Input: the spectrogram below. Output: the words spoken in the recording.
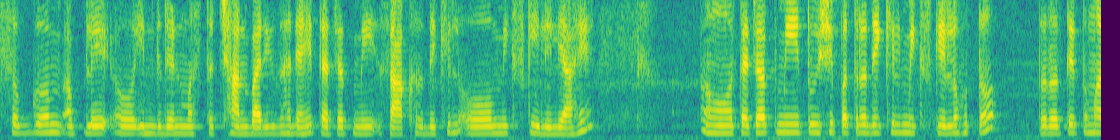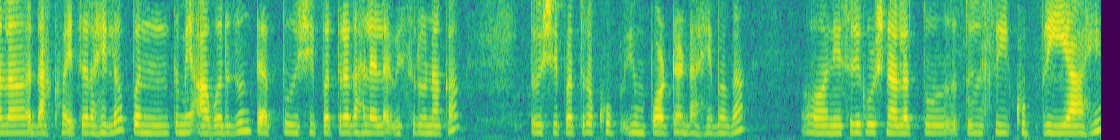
सगळं आपले इन्ग्रेडियंट मस्त छान बारीक झाले आहे. त्याच्यात मी साखर देखील मिक्स केलेली आहे. त्याच्यात मी तुळशीपत्र देखील मिक्स केलं होतं. तर ते तुम्हाला दाखवायचं राहिलं पण तुम्ही आवर्जून त्यात तुळशीपत्र घालायला विसरू नका. तुळशीपत्र खूप इम्पॉर्टंट आहे बघा. आणि श्रीकृष्णाला तु तुलसी खूप प्रिय आहे.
